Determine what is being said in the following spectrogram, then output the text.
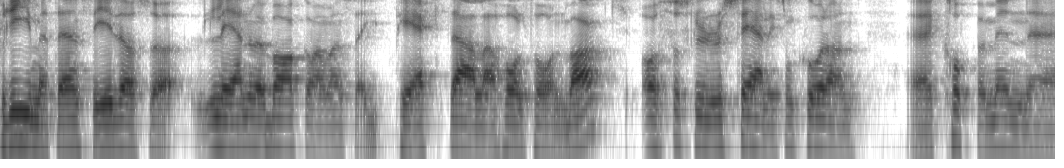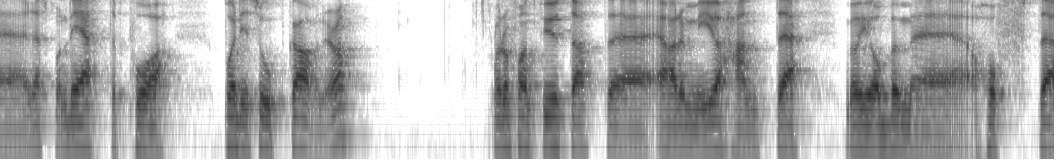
vri meg til en side og så lene meg bakover mens jeg pekte eller holdt hånden bak. Og så skulle du se liksom hvordan eh, kroppen min eh, responderte på, på disse oppgavene. da. Og da fant vi ut at eh, jeg hadde mye å hente med å jobbe med hofte,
